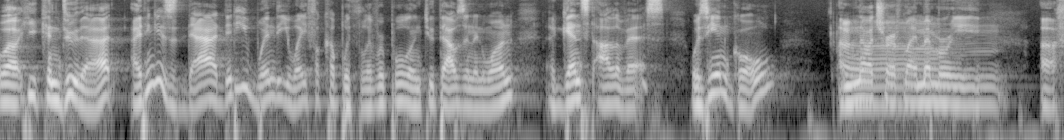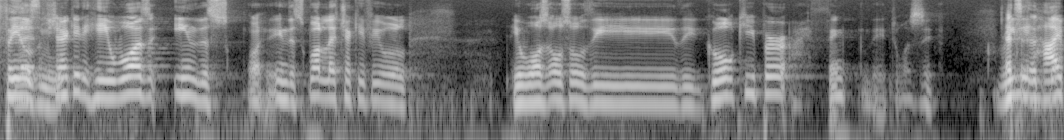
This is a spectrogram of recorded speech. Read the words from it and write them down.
Well, he can do that. I think his dad did he win the UEFA Cup with Liverpool in 2001 against Alaves? Was he in goal? I'm not sure if my memory uh, fails Let's me. Check it. He was in the squ- in the squad. Let's check if he will. He was also the the goalkeeper. I think it was That's really a- high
